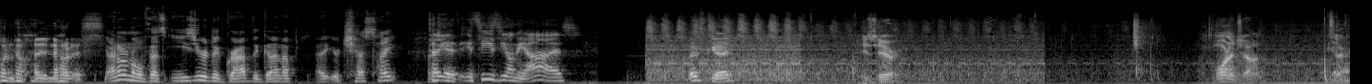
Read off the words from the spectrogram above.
Oh no, I didn't notice. I don't know if that's easier to grab the gun up at your chest height. tell you, it's easy on the eyes. Looks good. He's here. Good Morning, John. Sorry.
